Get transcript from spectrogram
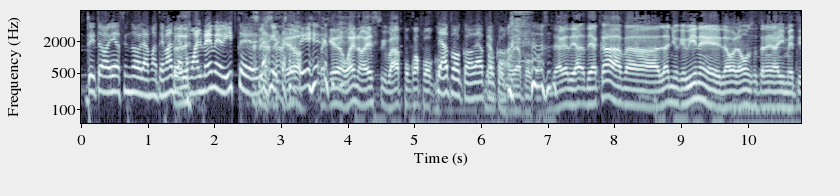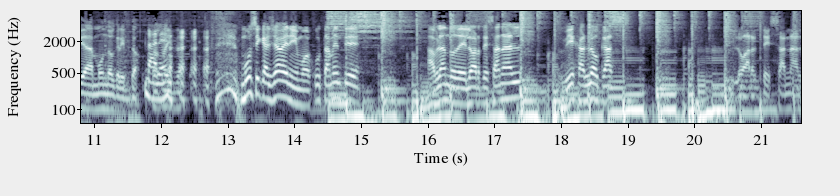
Estoy todavía haciendo la matemática, como al meme, ¿viste? La se que- quedó, sí. se quedó. Bueno, es va poco a poco. De a poco, de a De a poco. poco, de a poco. De, a- de a- de acá al año que viene la, la vamos a tener ahí metida en mundo cripto. Dale. Música, ya venimos. Justamente hablando de lo artesanal, viejas locas, lo artesanal.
